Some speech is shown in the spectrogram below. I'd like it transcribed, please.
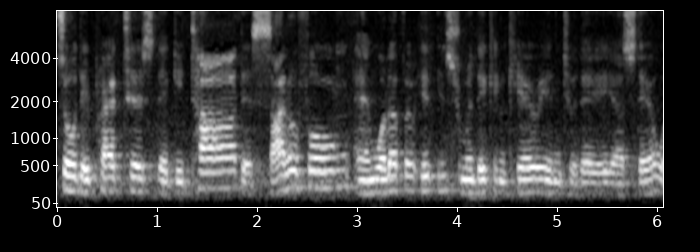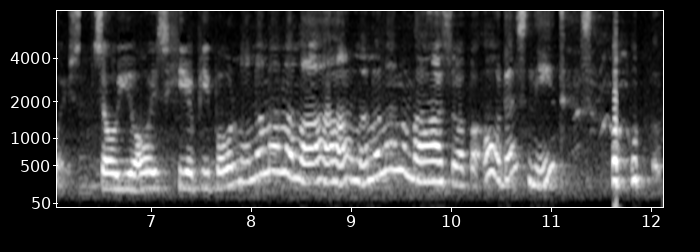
So they practice their guitar, their xylophone, and whatever instrument they can carry into the uh, stairways. So you always hear people la la la la la la la la la. So I thought, oh, that's neat. so,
